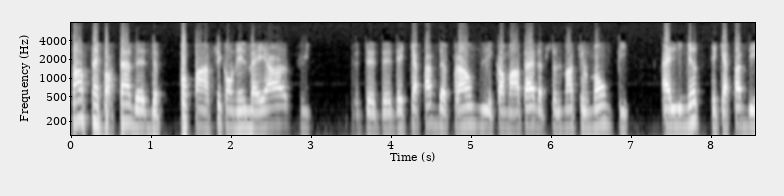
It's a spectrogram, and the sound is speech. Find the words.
pense que c'est important de ne pas penser qu'on est le meilleur, puis d'être capable de prendre les commentaires d'absolument tout le monde, puis à la limite, tu es capable de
